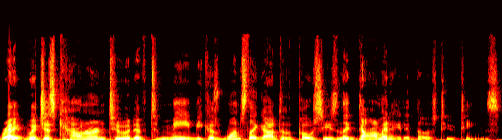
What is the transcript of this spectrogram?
right? Which is counterintuitive to me because once they got to the postseason, they dominated those two teams.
